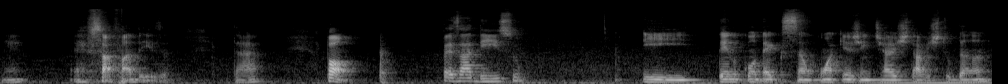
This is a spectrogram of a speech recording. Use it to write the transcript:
né? é safadeza. Tá? Bom, apesar disso, e tendo conexão com a que a gente já estava estudando,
